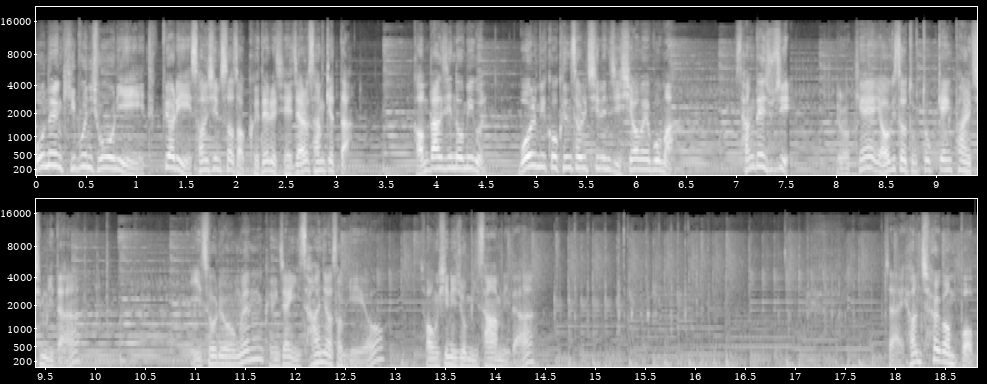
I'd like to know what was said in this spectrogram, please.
오늘은 기분 좋으니 특별히 선심 써서 그대를 제자로 삼겠다. 건방진 놈이군. 뭘 믿고 큰 소리 치는지 시험해보마. 상대 주지. 이렇게 여기서도 또 깽판을 칩니다. 이소룡은 굉장히 이상한 녀석이에요. 정신이 좀 이상합니다. 자, 현철건법.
